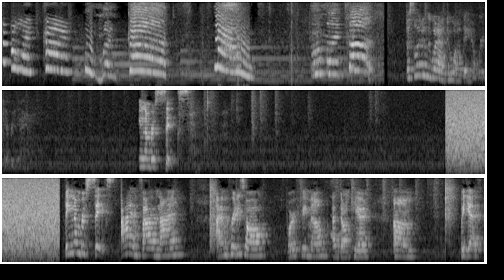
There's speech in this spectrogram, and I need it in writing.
oh my god. Oh my god! Wow! Oh my god! That's literally what I do all day at work every day. Number six. Thing number six, I am 5'9". I'm pretty tall for a female. I don't care. Um, but yes,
